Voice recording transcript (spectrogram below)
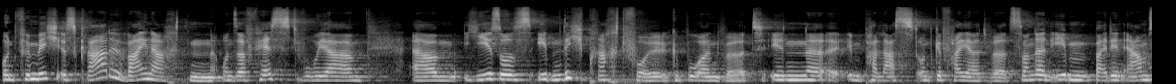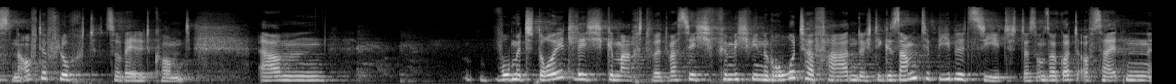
und für mich ist gerade Weihnachten unser Fest, wo ja ähm, Jesus eben nicht prachtvoll geboren wird in, äh, im Palast und gefeiert wird, sondern eben bei den Ärmsten auf der Flucht zur Welt kommt. Ähm, womit deutlich gemacht wird, was sich für mich wie ein roter Faden durch die gesamte Bibel zieht, dass unser Gott auf Seiten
